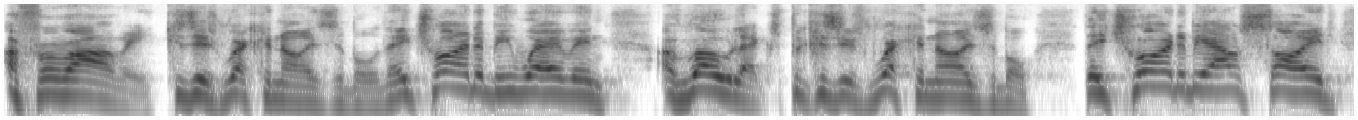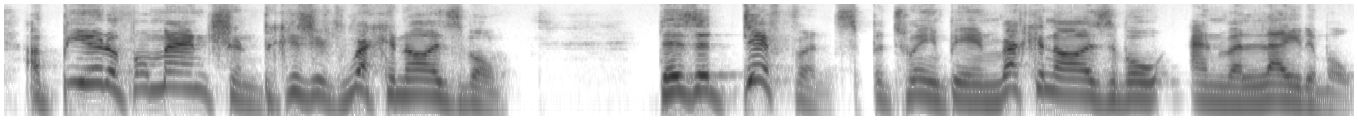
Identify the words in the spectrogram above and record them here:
a Ferrari because it's recognizable. They try to be wearing a Rolex because it's recognizable. They try to be outside a beautiful mansion because it's recognizable. There's a difference between being recognizable and relatable.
